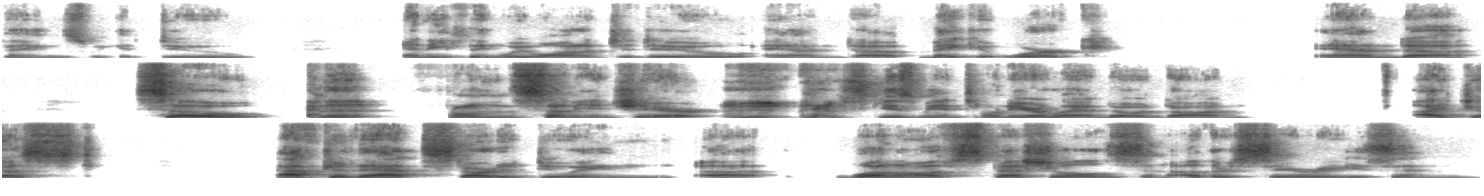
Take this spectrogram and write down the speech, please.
things, we could do anything we wanted to do and uh, make it work. And uh, so from Sonny and Cher, excuse me, and Tony Orlando and Dawn, I just after that started doing uh, one-off specials and other series and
